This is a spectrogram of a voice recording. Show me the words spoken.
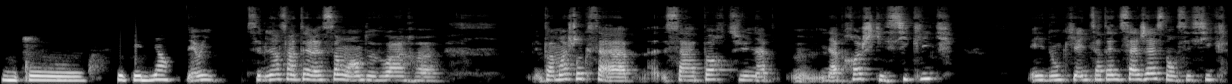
Donc euh, c'était bien. Et oui, c'est bien, c'est intéressant hein, de voir. Enfin moi je trouve que ça ça apporte une, une approche qui est cyclique et donc, il y a une certaine sagesse dans ces cycles.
